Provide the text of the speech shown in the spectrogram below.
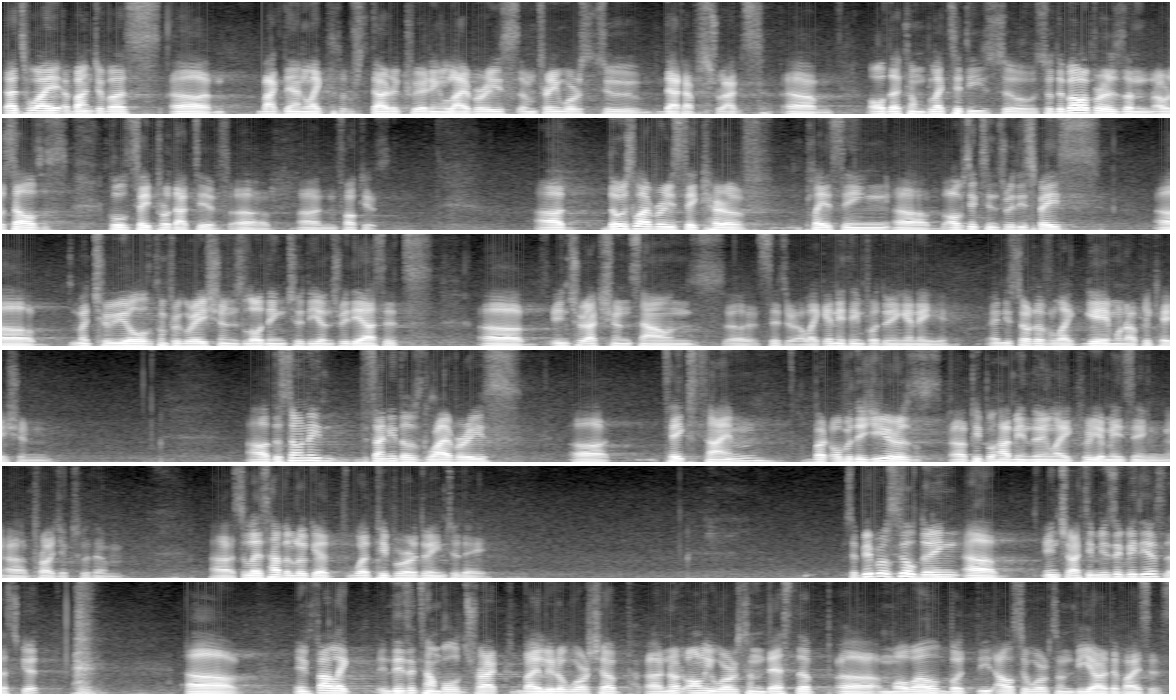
that's why a bunch of us uh, back then like started creating libraries and frameworks to that abstracts um, all that complexity. So, so developers and ourselves could say productive uh, and focused. Uh, those libraries take care of placing uh, objects in 3D space, material configurations, loading 2D and 3D assets, interaction sounds, etc. Like anything for doing any any sort of like game or application. Uh, designing, designing those libraries uh, takes time, but over the years, uh, people have been doing like pretty amazing projects with them. so let's have a look at what people are doing today. So people are still doing uh, interactive music videos. That's good. uh, in fact, like in this example, track by Little Workshop uh, not only works on desktop, uh, mobile, but it also works on VR devices,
